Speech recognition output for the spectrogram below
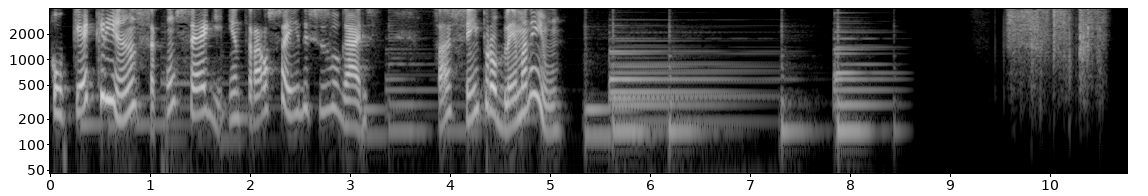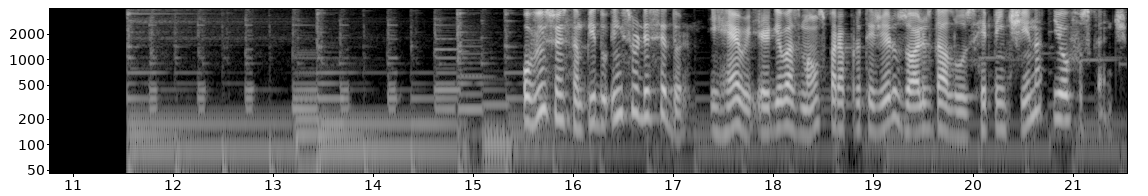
qualquer criança consegue entrar ou sair desses lugares, sabe? Sem problema nenhum. Ouviu-se um estampido ensurdecedor, e Harry ergueu as mãos para proteger os olhos da luz repentina e ofuscante.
